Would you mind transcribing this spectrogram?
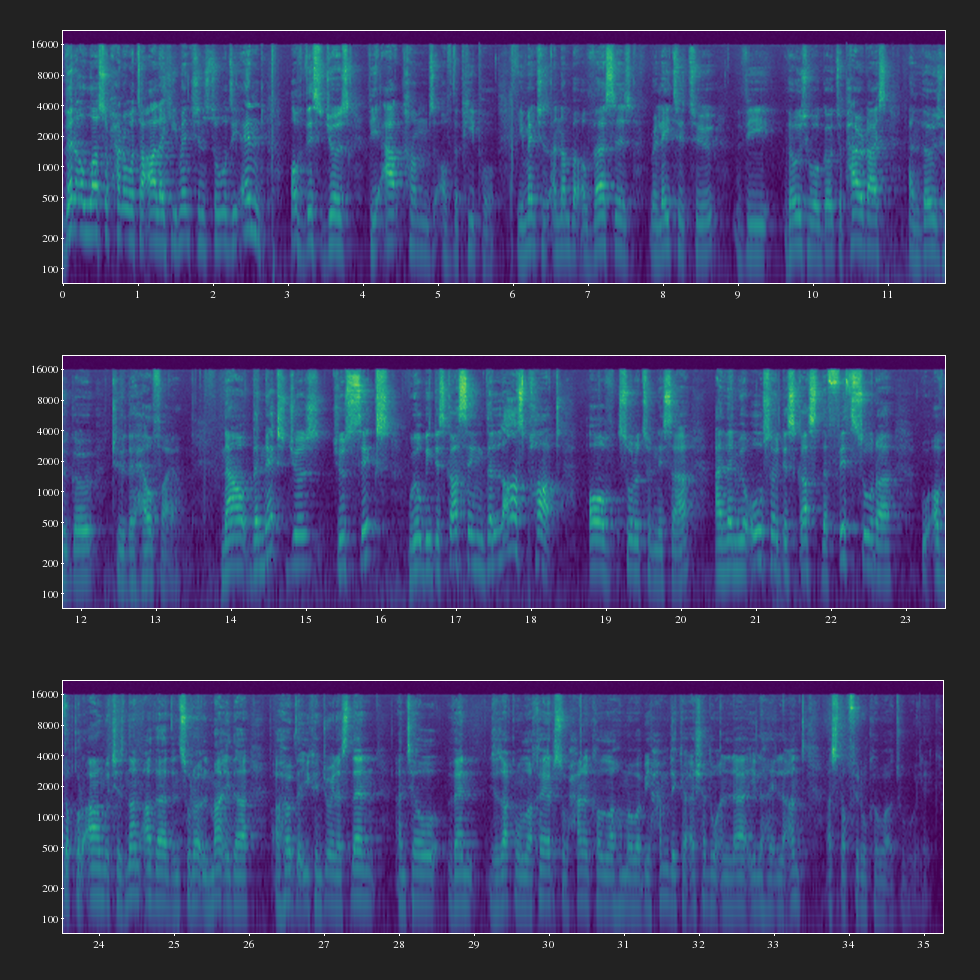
Then Allah subhanahu wa ta'ala He mentions towards the end of this juz the outcomes of the people. He mentions a number of verses related to the those who will go to paradise and those who go to the hellfire. Now the next juz, juz 6, we'll be discussing the last part of Surah An-Nisa and then we'll also discuss the fifth surah of the Quran which is none other than Surah Al-Ma'idah. I hope that you can join us then. Until then, Jazakumullah khair. Subhanakallahumma wa bihamdika ashhadu an la ilaha illa ant astaghfiruka wa atubu ilayk.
